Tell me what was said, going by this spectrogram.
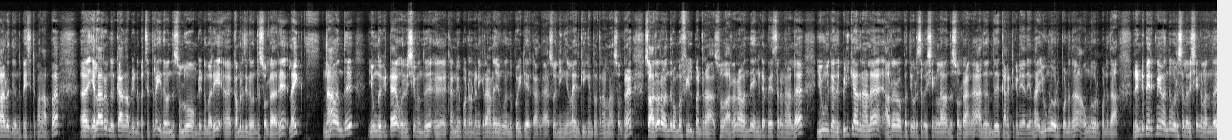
பார்வதி வந்து பேசிட்டு இருப்பாங்க. அப்போ எல்லாரும் இருக்காங்க அப்படின்ற பட்சத்தில் இதை வந்து சொல்லுவோம் அப்படின்ற மாதிரி கமருதீன் வந்து சொல்கிறாரு லைக் நான் வந்து இவங்கக்கிட்ட ஒரு விஷயம் வந்து கன்வே பண்ணணும்னு நினைக்கிறேன். ஆனால் இவங்க வந்து போயிட்டே இருக்காங்க. ஸோ நீங்கள் எல்லாம் இருக்கீங்கன்றதுனால நான் சொல்கிறேன் ஸோ அரோரா வந்து ரொம்ப ஃபீல் பண்ணுறா ஸோ அரோரா வந்து எங்கிட்ட பேசுகிறனால இவங்களுக்கு அது பிடிக்காதனால அரோராவை பற்றி ஒரு சில விஷயங்கள்லாம் வந்து சொல்கிறாங்க அது வந்து கரெக்ட் கிடையாது. ஏன்னா இவங்களும் ஒரு பொண்ணு தான் அவங்களும் ஒரு பொண்ணு தான். ரெண்டு பேருக்குமே வந்து ஒரு சில விஷயங்கள் வந்து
